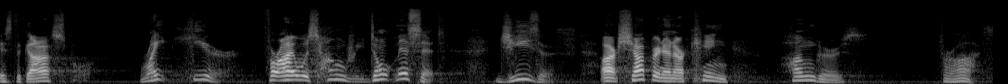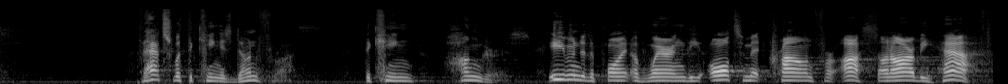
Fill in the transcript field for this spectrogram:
is the gospel right here. For I was hungry. Don't miss it. Jesus, our shepherd and our king, hungers for us. That's what the king has done for us. The king hungers, even to the point of wearing the ultimate crown for us on our behalf.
